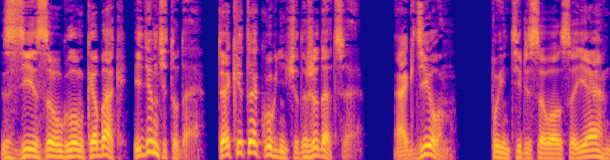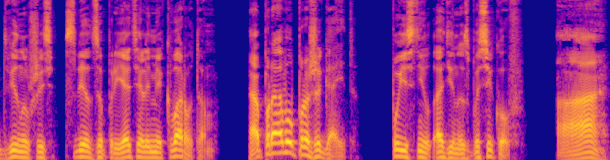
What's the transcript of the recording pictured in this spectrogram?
«Здесь за углом кабак. Идемте туда. Так и так огнича дожидаться». «А где он?» — поинтересовался я, двинувшись вслед за приятелями к воротам. «А право прожигает», — пояснил один из босиков. «А,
